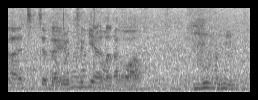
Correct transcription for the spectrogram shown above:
아 진짜 너무 특이하다 너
